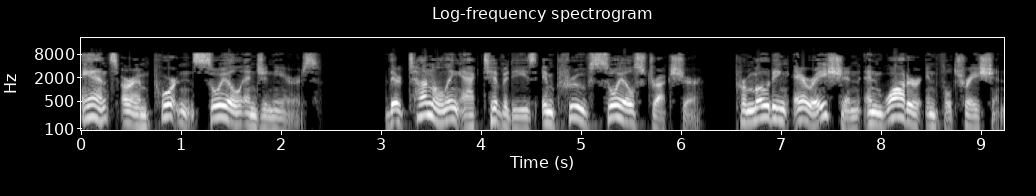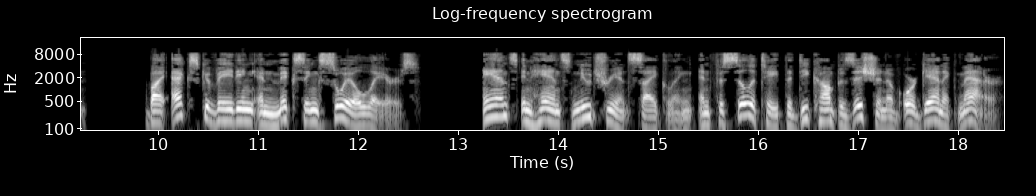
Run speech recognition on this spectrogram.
Ants are important soil engineers. Their tunneling activities improve soil structure, promoting aeration and water infiltration. By excavating and mixing soil layers, ants enhance nutrient cycling and facilitate the decomposition of organic matter.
